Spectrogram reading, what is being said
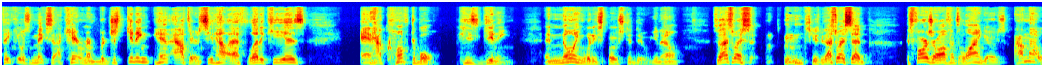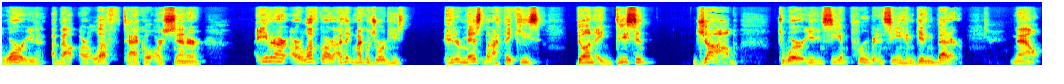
think it was Mixon. I can't remember, but just getting him out there and seeing how athletic he is and how comfortable he's getting and knowing what he's supposed to do, you know? So that's why I said, excuse me, that's why I said, as far as our offensive line goes, I'm not worried about our left tackle, our center, even our, our left guard. I think Michael Jordan, he's hit or miss, but I think he's done a decent job to where you can see improvement and seeing him getting better. Now,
